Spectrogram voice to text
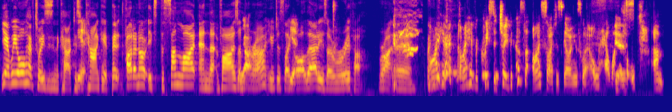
Yeah, we all have tweezers in the car because you can't get. But I don't know. It's the sunlight and that visor Yeah. mirror. You're just like, Yeah. oh, that is a ripper right there. I have I have requested too because the eyesight is going as well. How Yes. wonderful! Um,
